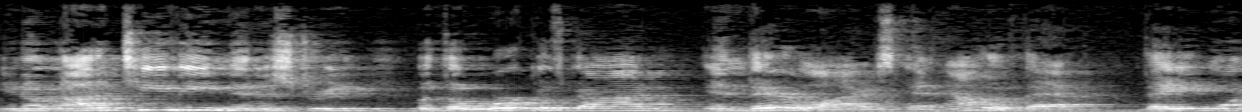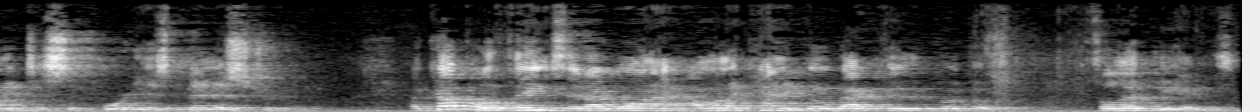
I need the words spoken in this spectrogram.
you know, not a TV ministry, but the work of God in their lives, and out of that, they wanted to support his ministry. A couple of things that I want to I want to kind of go back through the book of Philippians.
